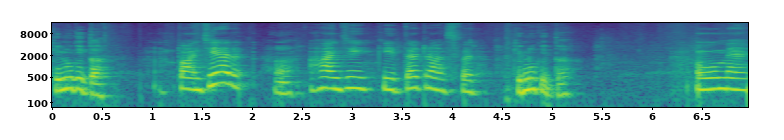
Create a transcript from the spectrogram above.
ਕਿਹਨੂੰ ਕੀਤਾ? 5000 ਹਾਂ। ਹਾਂਜੀ ਕੀਤਾ ਟ੍ਰਾਂਸਫਰ ਕਿਹਨੂੰ ਕੀਤਾ? ਉਹ ਮੈਂ।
